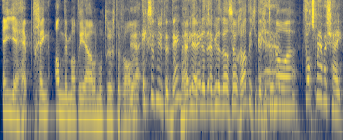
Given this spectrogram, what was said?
En je hebt geen ander materiaal om op terug te vallen. Ja, ik zit nu te denken. heb, je, heb, je dat, heb je dat wel zo gehad? Dat je, dat je toen eh, al. Uh... Volgens mij was jij.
